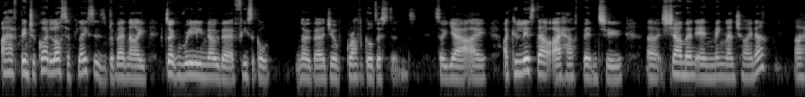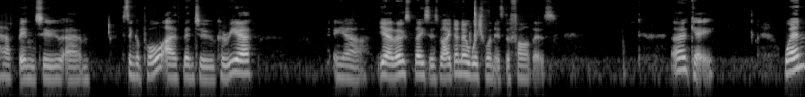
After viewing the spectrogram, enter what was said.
I have been to quite lots of places, but then I don't really know their physical, know their geographical distance. So yeah, I I could list out. I have been to uh, Xiamen in mainland China. I have been to um, Singapore. I've been to Korea. Yeah, yeah, those places. But I don't know which one is the farthest. Okay. When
